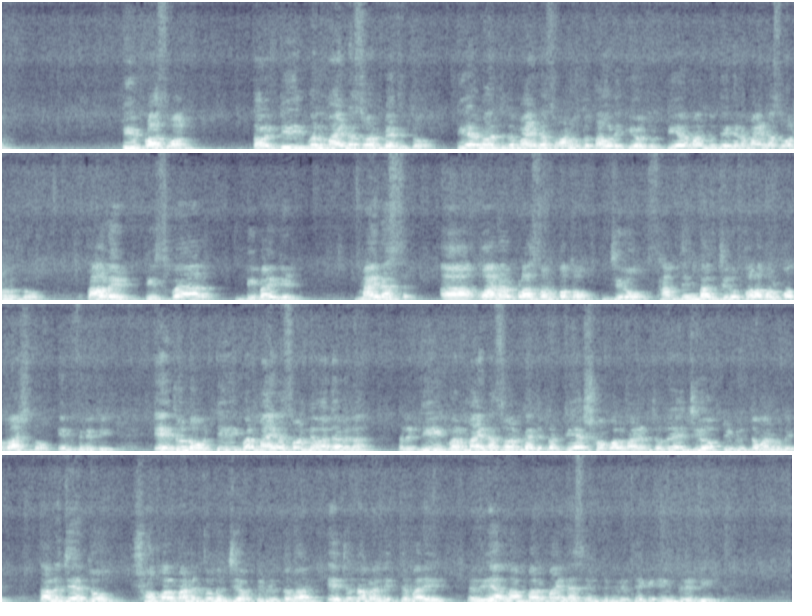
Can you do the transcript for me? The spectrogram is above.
T plus one তাহলে টি ইকুয়াল মাইনাস ওয়ান ব্যতীত টি এর মান যদি মাইনাস ওয়ান হতো, তাহলে কি হতো? টি এর মান যদি এখানে মাইনাস ওয়ান হতো, তাহলে T square divided minus one আর প্লাস ওয়ান কত? জিরো সামথিং বা জিরো ফলাফল কত আসতো? ইনফিনিটি এই জন্য টি ইকুয়াল মাইনাস ওয়ান নেওয়া যাবে না। তাহলে টি ইকুয়াল মাইনাস ওয়ান ব্যতীত টি এর সকল মানের জন্য এই জি অফ টি বিদ্যমান হবে। তাহলে যেহেতু সকল মানের জন্য জি অফ টি বিদ্যমান, এই জন্য আমরা লিখতে পারি রিয়েল নাম্বার মাইনাস ইনফিনিটি থেকে ইনফিনিটি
